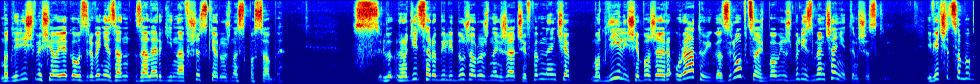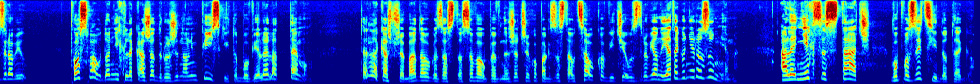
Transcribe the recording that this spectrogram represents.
Modliliśmy się o jego uzdrowienie z alergii na wszystkie różne sposoby. Rodzice robili dużo różnych rzeczy. W pewnym momencie modlili się, Boże, uratuj go, zrób coś, bo już byli zmęczeni tym wszystkim. I wiecie, co Bóg zrobił? Posłał do nich lekarza drużyn olimpijskich. To było wiele lat temu. Ten lekarz przebadał go, zastosował pewne rzeczy, chłopak został całkowicie uzdrowiony. Ja tego nie rozumiem, ale nie chcę stać w opozycji do tego.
